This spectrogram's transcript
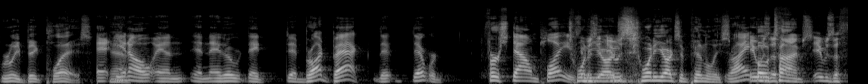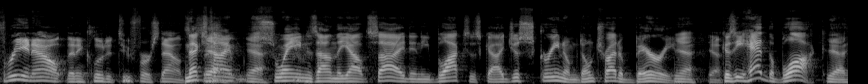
really big plays. And, Yeah. You know, and and they they they brought back that there were first down plays. 20 was- it yards, was- 20 yards and penalties, Right. It Both was a, times. It was a three and out that included two first downs. Next Yeah, time yeah. Swaim is on the outside and he blocks this guy, just screen him. Don't try to bury him. Yeah. Yeah. Because he had the block. Yeah.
